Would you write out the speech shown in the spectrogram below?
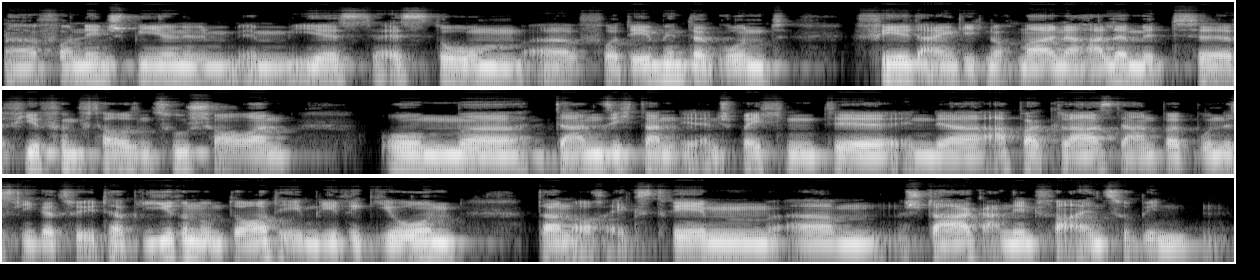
äh, von den Spielen im, im ISS-Dom. Äh, vor dem Hintergrund fehlt eigentlich nochmal eine Halle mit äh, 4.000, 5.000 Zuschauern um äh, dann sich dann entsprechend äh, in der Upper Class der Handball-Bundesliga zu etablieren und dort eben die Region dann auch extrem ähm, stark an den Verein zu binden.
